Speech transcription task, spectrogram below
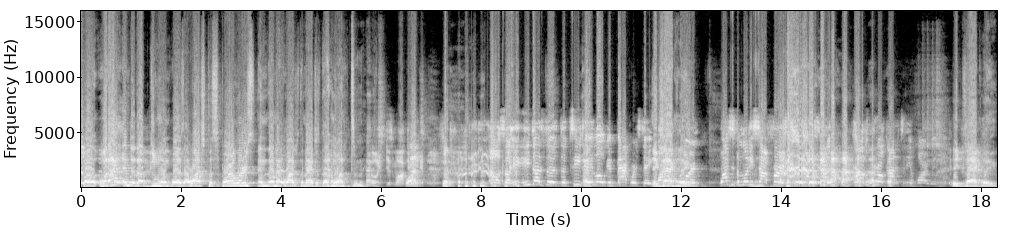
Well, what I ended up doing was I watched the spoilers and then I watched the matches that I wanted to Oh, you're match. just mocking What? it. Oh, so he, he does the, the TJ Logan backwards thing. Exactly. Watches, porn, watches the money stop first, and then the, how the girl got into the apartment. exactly.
